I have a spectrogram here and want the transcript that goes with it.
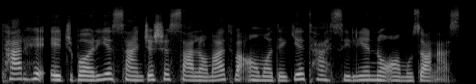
طرح اجباری سنجش سلامت و آمادگی تحصیلی نوآموزان است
